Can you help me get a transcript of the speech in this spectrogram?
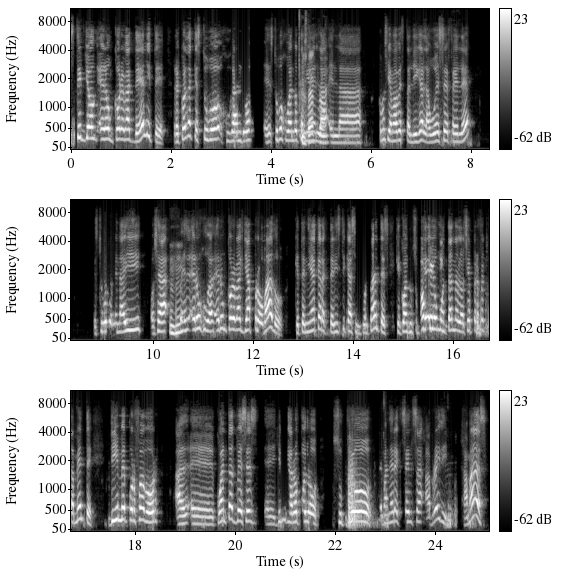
Steve Young era un quarterback de élite. Recuerda que estuvo jugando, estuvo jugando también en la, en la, ¿cómo se llamaba esta liga? La USFL. Estuvo también ahí. O sea, Ujú. era un jugador, era un quarterback ya probado que tenía características importantes, que cuando suplía Ok. Joe Montana lo hacía perfectamente. Dime, por favor, a- eh, ¿cuántas veces eh, Jimmy Garoppolo suplió de manera excelsa a Brady? Jamás.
